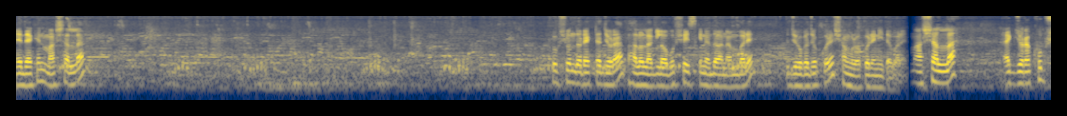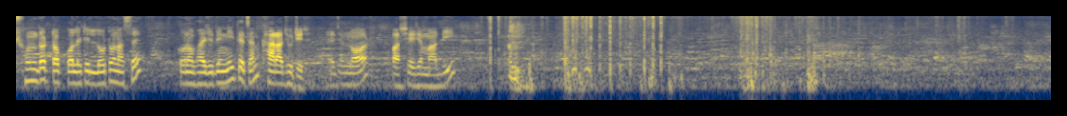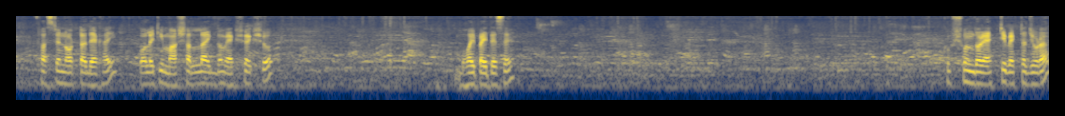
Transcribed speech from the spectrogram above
এই দেখেন মার্শাল্লাহ খুব সুন্দর একটা জোড়া। ভালো লাগলে অবশ্যই স্ক্রিনে দেওয়া নাম্বারে যোগাযোগ করে সংগ্রহ করে নিতে পারেন। মার্শাল্লাহ এক জোড়া খুব সুন্দর টপ কোয়ালিটির লোটন আছে। কোনো ভাই যদি নিতে চান, খাড়া ঝুটির। এই যে নর, পাশে এই যে মাদি। ফার্স্টে নটটা দেখাই। কোয়ালিটি মার্শাল্লাহ একদম একশো একশো। ভয় পাইতেছে। খুব সুন্দর অ্যাক্টিভ একটা জোড়া।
